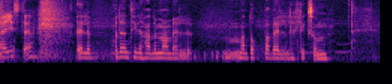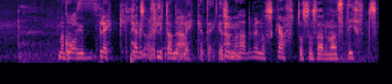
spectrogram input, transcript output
Ja, just det. Eller på den tiden hade man väl, man doppar väl liksom man hade ju bläck, liksom. flytande Ja. bläck helt enkelt. Så Ja. man hade väl något skaft och så hade man stift.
